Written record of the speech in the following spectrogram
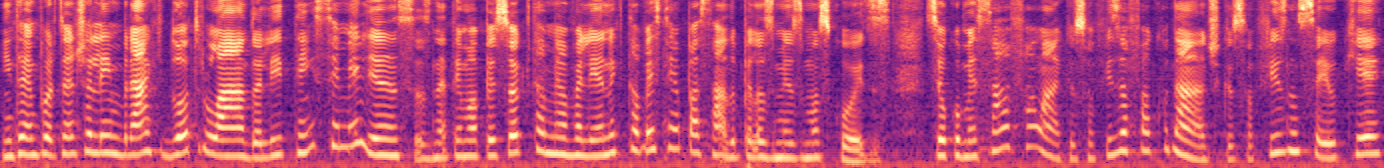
Então é importante eu lembrar que do outro lado ali tem semelhanças, né? Tem uma pessoa que está me avaliando que talvez tenha passado pelas mesmas coisas. Se eu começar a falar que eu só fiz a faculdade, que eu só fiz não sei o quê,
